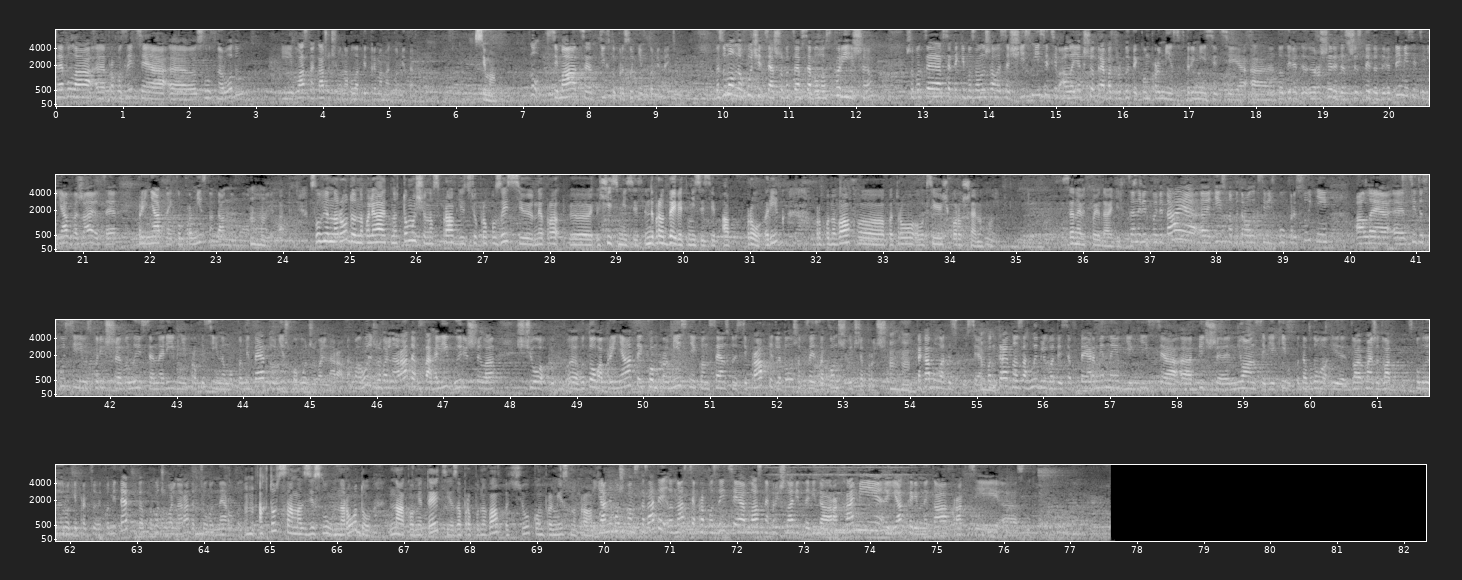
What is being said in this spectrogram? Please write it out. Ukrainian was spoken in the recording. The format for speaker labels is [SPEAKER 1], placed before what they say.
[SPEAKER 1] Це була е, пропозиція е, слуг народу, і, власне кажучи, вона була підтримана комітетом.
[SPEAKER 2] Всіма.
[SPEAKER 1] Ну, всіма це ті, хто присутні в комітеті. Безумовно, хочеться, щоб це все було скоріше, щоб це все-таки позалишалося 6 місяців. Але якщо треба зробити компроміс в 3 місяці е, до 9, розширити з 6 до 9 місяців, я вважаю це прийнятний компроміс на даному е.
[SPEAKER 2] Слуги народу наполягають на тому, що насправді цю пропозицію не про е, 6 місяців, не про 9 місяців, а про рік пропонував е, Петро Олексійович Порошенко. Це не відповідає дійсно.
[SPEAKER 1] Це не відповідає. Е, Дійсно, Петро Олексійович був присутній, але е, ці дискусії скоріше велися на рівні професійному комітету ніж погоджувальна рада. Погоджувальна рада взагалі вирішила, що е, готова прийняти компромісні консенсусні правки для того, щоб цей закон швидше пройшов. Така була дискусія. Конкретно заглиблюватися в терміни, в якісь більше нюансів, які давно і два майже два з половиною роки працює комітет. Погоджувальна рада цього не робила.
[SPEAKER 2] А хто саме зі слуг народу на комітеті запропонував оцю компромісну правду?
[SPEAKER 1] Я не можу вам сказати. У нас ця пропозиція власне прийшла від Давіда Арахамії як керівника фракції е, «Слуг».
